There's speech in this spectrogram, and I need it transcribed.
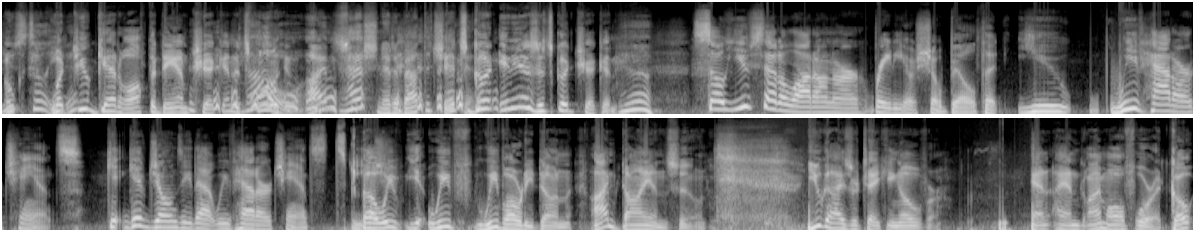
You still eat What it? you get off the damn chicken? It's No, fine. I'm passionate about the chicken. It's good. It is. It's good chicken. Yeah. So you've said a lot on our radio show, Bill, that you we've had our chance. G- give Jonesy that we've had our chance speech. Oh, we've we've we've already done. I'm dying soon. You guys are taking over, and and I'm all for it. Go,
